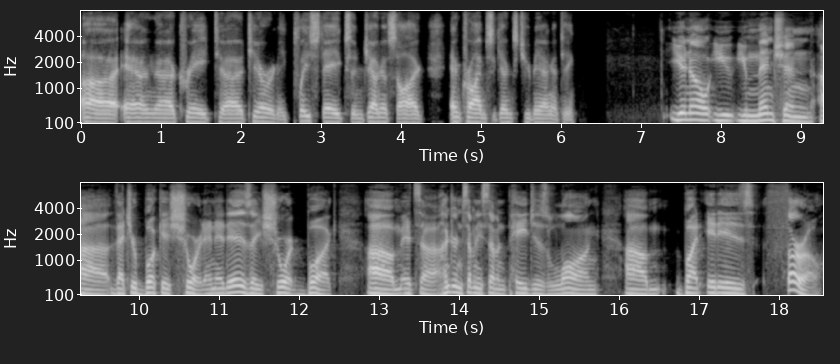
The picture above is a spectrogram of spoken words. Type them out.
uh, and uh, create uh, tyranny, police states, and genocide and crimes against humanity. You know, you you mention that your book is short, and it is a short book. Um, it's 177 pages long, um, but it is thorough.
